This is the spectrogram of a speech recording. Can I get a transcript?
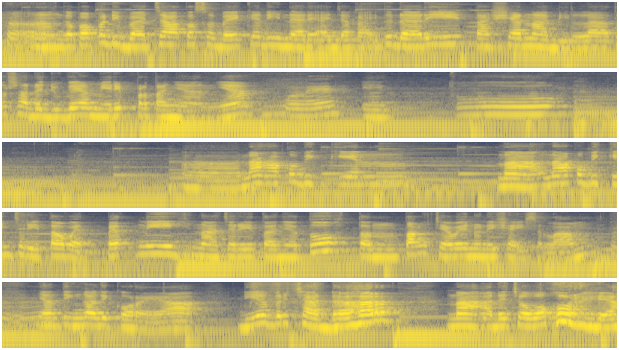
Nah, nggak apa-apa dibaca atau sebaiknya dihindari aja kak. Itu dari Tasya Nabila. Terus ada juga yang mirip pertanyaannya Boleh. itu uh, nah aku bikin nah nah aku bikin cerita wetpad nih nah ceritanya tuh tentang cewek Indonesia Islam Mm-mm. yang tinggal di Korea dia bercadar nah ada cowok Korea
